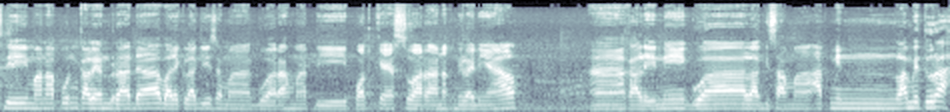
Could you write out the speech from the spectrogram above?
Milenials di mana pun kalian berada, balik lagi sama gua Rahmat di podcast Suara Anak Milenial. Nah, kali ini gua lagi sama admin Lambe Turah.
